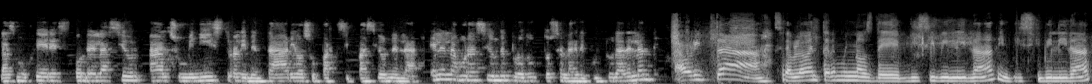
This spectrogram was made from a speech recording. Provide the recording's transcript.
las mujeres con relación al suministro alimentario, a su participación en la, en la elaboración de productos en la agricultura. Adelante. Ahorita se hablaba en términos de visibilidad, invisibilidad,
